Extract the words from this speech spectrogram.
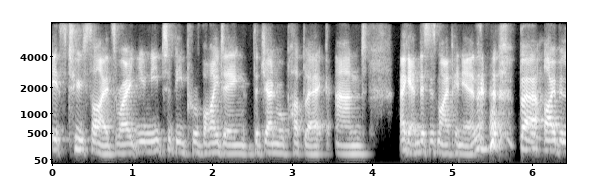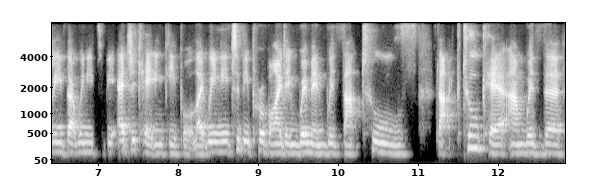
it's two sides, right? You need to be providing the general public and again this is my opinion but i believe that we need to be educating people like we need to be providing women with that tools that toolkit and with the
